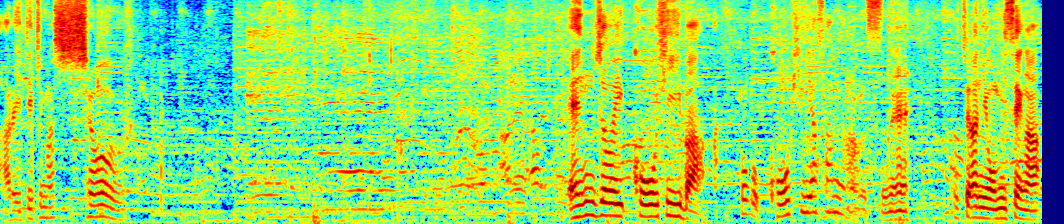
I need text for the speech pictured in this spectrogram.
歩いていきましょう。エンジョイコーヒーバーここコーヒー屋さんなんですね。こちらにお店が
